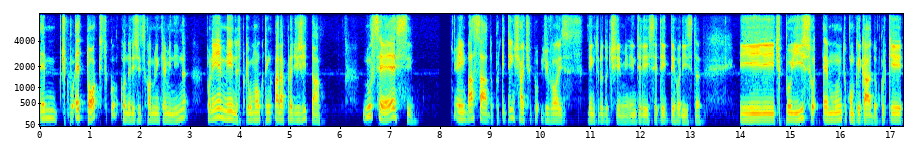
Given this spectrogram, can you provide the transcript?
é, tipo, é tóxico quando eles descobrem que é menina. Porém é menos, porque o maluco tem que parar pra digitar. No CS é embaçado, porque tem chat de voz dentro do time, entre CT e terrorista. E, tipo, isso é muito complicado, porque,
